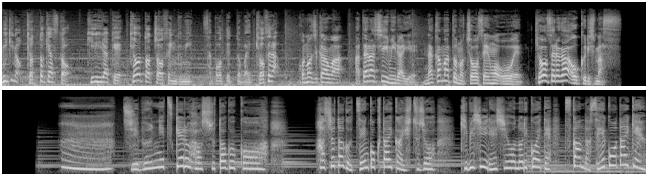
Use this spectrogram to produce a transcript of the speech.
ミキのキョットキャスト切り開け京都挑戦組 supported by 京セラ。この時間は新しい未来へ仲間との挑戦を応援京セラがお送りします。うーん、自分につけるハッシュタグか。ハッシュタグ全国大会出場。厳しい練習を乗り越えて掴んだ成功体験。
